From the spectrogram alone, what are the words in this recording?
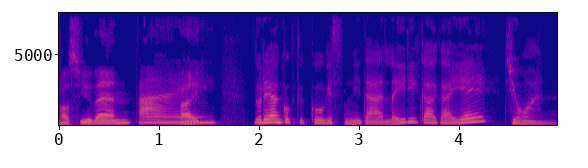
I'll see you then. Bye. Bye. 노래 한 곡 듣고 오겠습니다. 레이디 가가의 Joanne.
